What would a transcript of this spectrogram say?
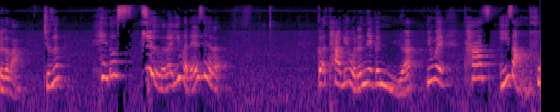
晓得伐？就是喊到最后了，伊勿来三了。搿太监会得拿个女的，因为他伊上怕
